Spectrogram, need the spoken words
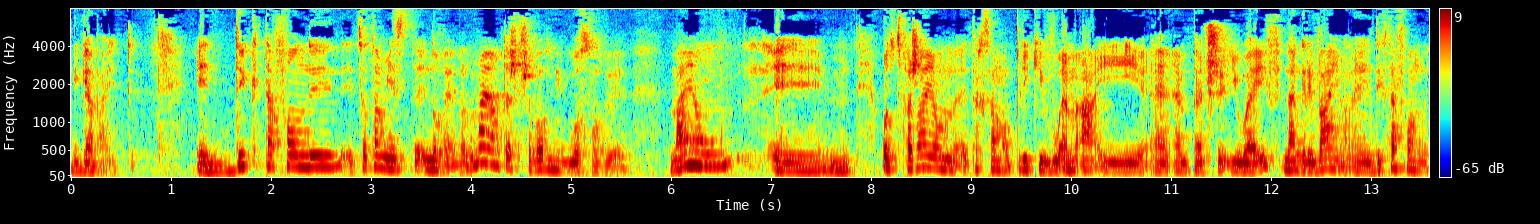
GB. Dyktafony, co tam jest nowego? No mają też przewodnik głosowy, mają, odtwarzają tak samo pliki WMA i MP3 i WAVE, nagrywają, dyktafon Y, y,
